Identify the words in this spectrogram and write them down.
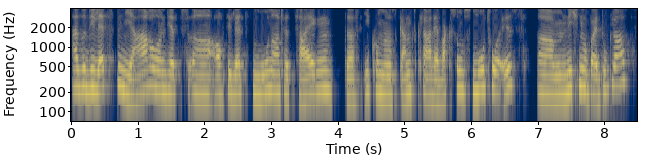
Also die letzten Jahre und jetzt äh, auch die letzten Monate zeigen, dass E-Commerce ganz klar der Wachstumsmotor ist. Ähm, nicht nur bei Douglas,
